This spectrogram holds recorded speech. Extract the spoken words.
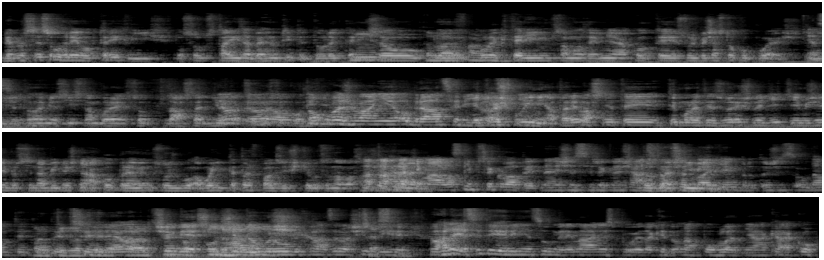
kde prostě jsou hry, o kterých víš, to jsou starý zaběhnutý tituly, které Hmm, jsou, je kvůli- kterým samozřejmě jako ty služby často kupuješ. Tím, že tohle měsíc tam bude něco zásadního, Jo, tak se jo, prostě jo, to uvažování je obrácený. Je trošku vlastně. jiný. A tady vlastně ty, ty monetizuješ lidi tím, že jim prostě nabídneš nějakou premium službu a oni teprve pak zjišťují, co tam vlastně A ta hra tě má vlastně překvapit, ne? Že si řekneš, já To předplatím, protože jsou tam ty, ty tři hry, ale protože pak věříš, že tam budou vycházet další hry. No ale jestli ty hry něco minimálně spojuje, tak je to na pohled nějaká jako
